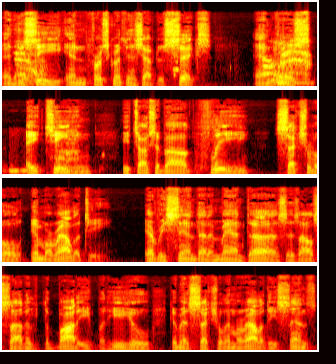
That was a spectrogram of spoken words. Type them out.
And you see in 1 Corinthians chapter 6 and verse 18, he talks about flee sexual immorality. Every sin that a man does is outside of the body, but he who commits sexual immorality sins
